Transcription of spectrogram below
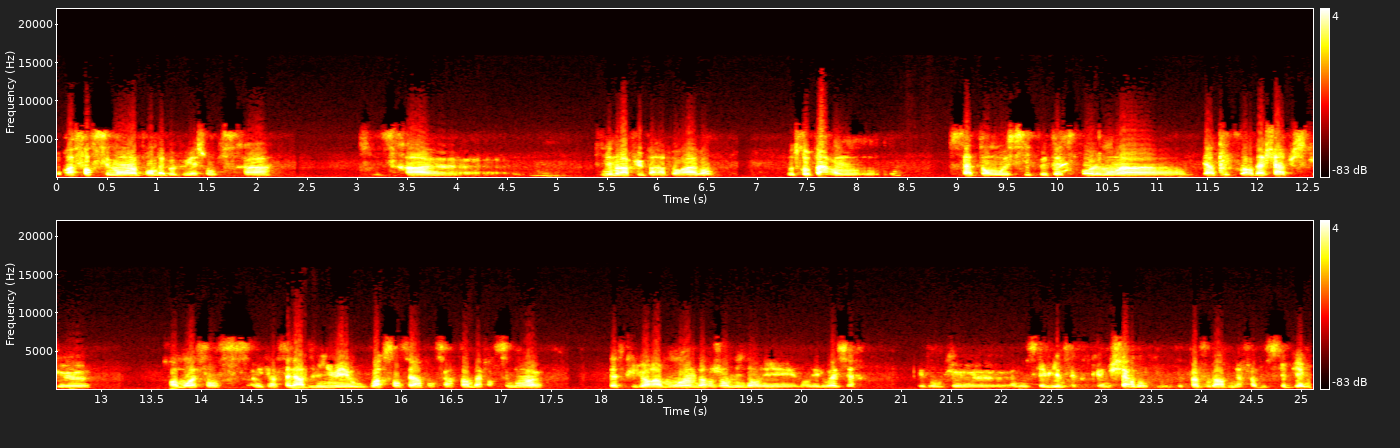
il y aura forcément un pan de la population qui sera, qui sera, euh, viendra plus par rapport à avant. D'autre part, on, on s'attend aussi peut-être probablement à une perte de pouvoir d'achat, puisque trois mois sans, avec un salaire diminué ou voire sans salaire pour certains, bah forcément, euh, peut-être qu'il y aura moins d'argent mis dans les, dans les loisirs. Et donc, euh, un escape game, ça coûte quand même cher, donc ils vont peut-être pas vouloir venir faire des escape game.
